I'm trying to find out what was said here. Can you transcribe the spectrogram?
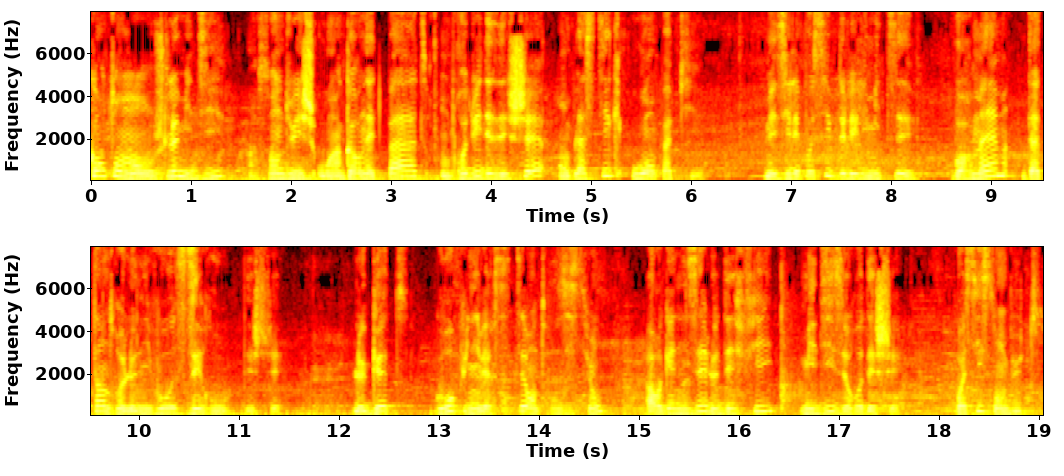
Quand on mange le midi, un sandwich ou un cornet de pâtes, on produit des déchets en plastique ou en papier. Mais il est possible de les limiter, voire même d'atteindre le niveau zéro déchet. Le GUT, groupe université en transition, a organisé le défi Midi zéro déchet. Voici son but.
